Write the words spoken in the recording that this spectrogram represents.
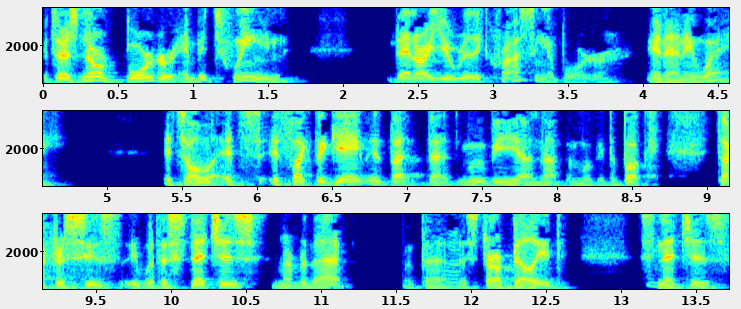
if there's no border in between, then are you really crossing a border in any way? it's all it's it's like the game that that movie uh, not the movie the book dr seuss with the Sneetches remember that with the, mm-hmm. the star-bellied Sneetches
